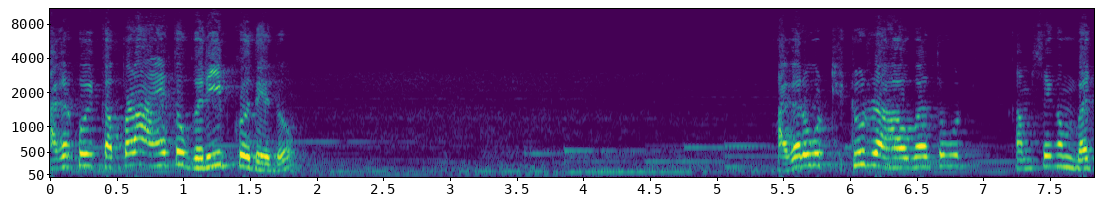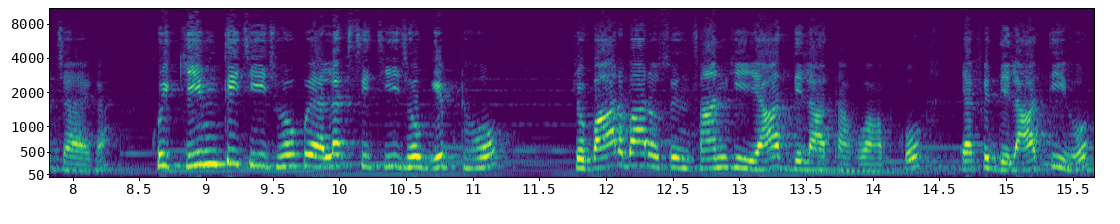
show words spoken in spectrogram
अगर कोई कपड़ा है तो गरीब को दे दो। अगर वो ठिठुर रहा होगा तो वो कम से कम बच जाएगा। कोई कीमती चीज़ हो, कोई अलग सी चीज़ हो, गिफ्ट हो, जो बार बार उस इंसान की याद दिलाता हो आपको, या फिर दिलाती हो,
